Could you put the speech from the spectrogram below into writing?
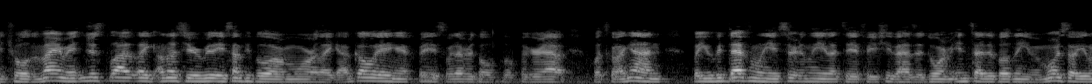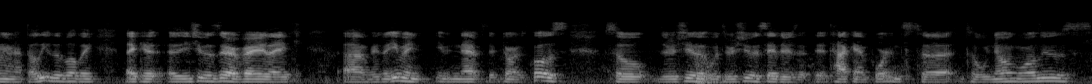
controlled environment. Just li- like unless you're really, some people are more like outgoing, face, whatever. They'll they'll figure out what's going on. But you could definitely, certainly, let's say if a yeshiva has a dorm inside the building, even more so, you don't even have to leave the building. Like uh, yeshivas there are very like um, even even if the dorm is close. So the yeshiva, would the yeshiva say there's a, a taka importance to to knowing world news?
